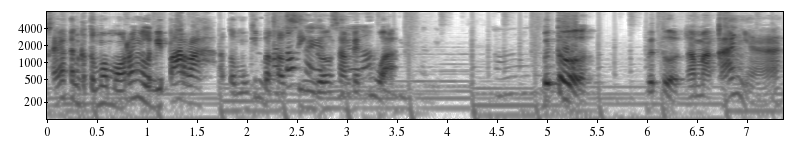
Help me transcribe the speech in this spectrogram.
saya akan ketemu sama orang yang lebih parah atau mungkin bakal atau single sampai tua. Gitu. Betul, betul. Nah makanya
